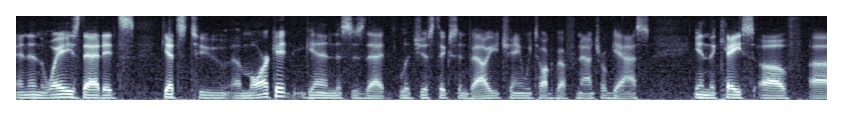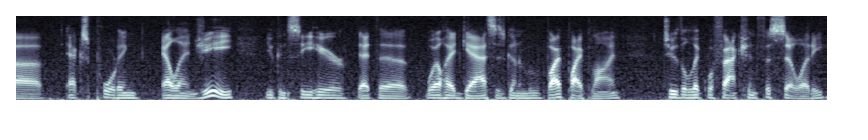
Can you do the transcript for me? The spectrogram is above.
And then the ways that it gets to a market, again, this is that logistics and value chain we talked about for natural gas. In the case of uh, exporting LNG, you can see here that the wellhead gas is going to move by pipeline to the liquefaction facility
